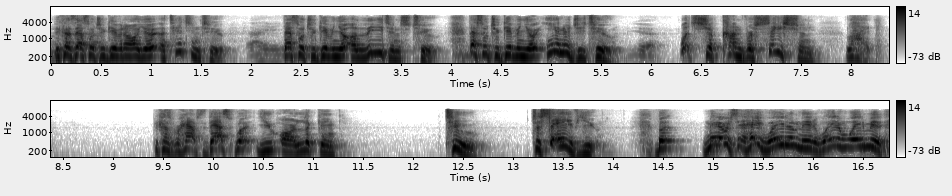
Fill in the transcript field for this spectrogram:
because that's what you're giving all your attention to. That's what you're giving your allegiance to. That's what you're giving your energy to. Yeah. What's your conversation like? Because perhaps that's what you are looking to to save you. But Mary said, Hey, wait a minute, wait a minute, wait a minute.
